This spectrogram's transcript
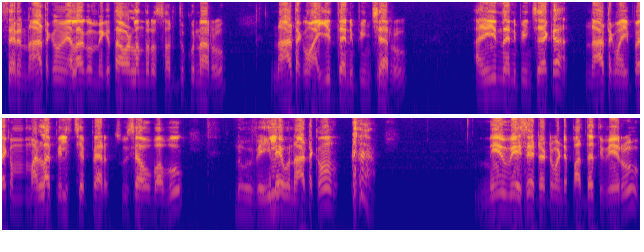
సరే నాటకం ఎలాగో మిగతా వాళ్ళందరూ సర్దుకున్నారు. నాటకం అయ్యిద్ది అనిపించారు అయ్యింది అనిపించాక నాటకం అయిపోయాక మళ్ళా పిలిచి చెప్పారు చూసావు బాబు నువ్వు వేయలేవు నాటకం. మేము వేసేటటువంటి పద్ధతి వేరు.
